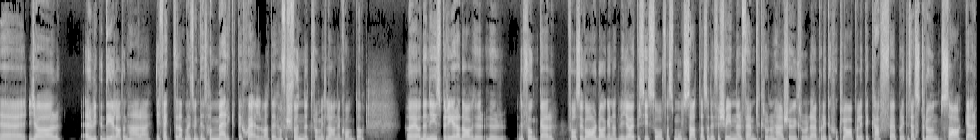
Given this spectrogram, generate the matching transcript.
eh, gör, är en viktig del av den här effekten, att man liksom inte ens har märkt det själv, att det har försvunnit från mitt lönekonto. Eh, och den är inspirerad av hur, hur det funkar för oss i vardagen att vi gör precis så fast motsatt. Alltså det försvinner 50 kronor här, 20 kronor där på lite choklad, på lite kaffe, på lite så struntsaker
